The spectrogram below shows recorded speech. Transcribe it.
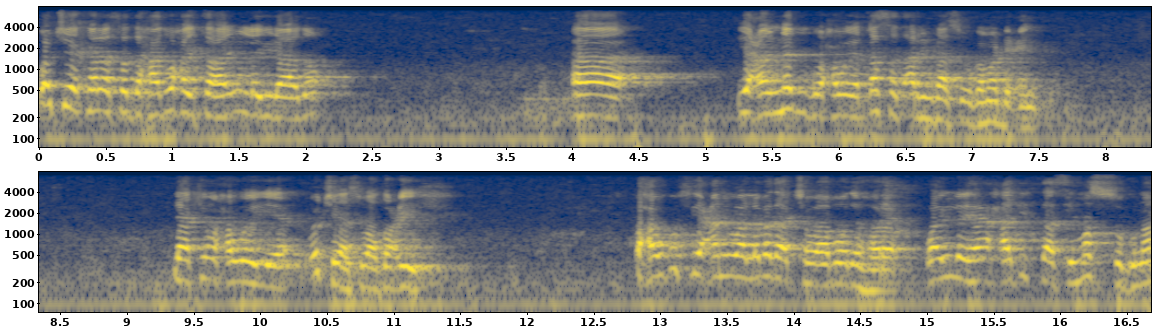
Wejiga kale saddexaad waxay tahay in la yidhaahdo yani nebigu waxa weeye qasad arrinkaasi ugama dhicin. Laakiin waxa weeye wejigaasi waa daciif waxa ugu fiicani waa labadaa jawaaboodee hore. Waa in leeyahay axaadiistaasi ma sugna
